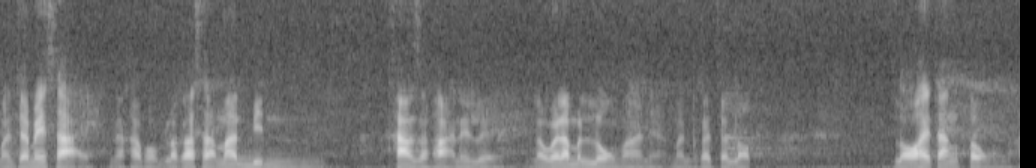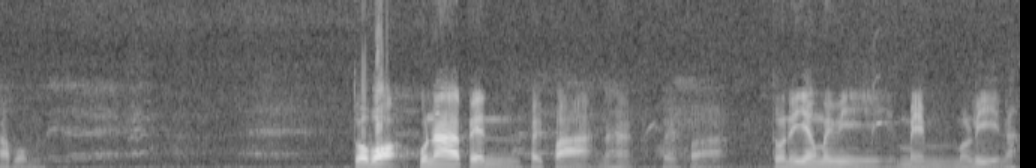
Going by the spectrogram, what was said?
มันจะไม่สายนะครับผมแล้วก็สามารถบินข้ามสะพานได้เลย แล้วเวลามันลงมาเนี่ยมันก็จะล็อกล้อให้ตั้งตรงนะครับผม ตัวเบาะคู่หน้าเป็นไฟฟ้านะฮะไฟฟ้า ตัวนี้ยังไม่มีเมมโมรี่นะ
